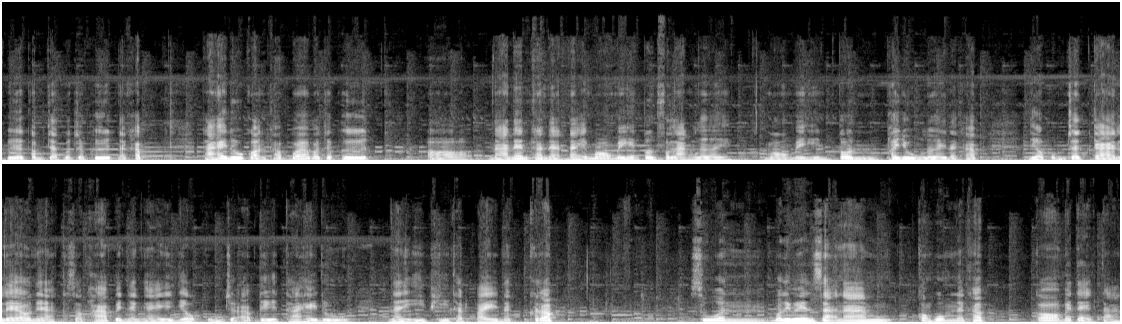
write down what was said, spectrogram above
เพื่อกำจัดวัชพืชนะครับถ่ายให้ดูก่อนครับว่าวัชพืชหนาแน่นขนาดไหนมองไม่เห็นต้นฝรั่งเลย มองไม่เห็นต้นพะยุงเลยนะครับ เดี๋ยวผมจัดการแล้วเนี่ยสภาพเป็นยังไง เดี๋ยวผมจะอัปเดตถ่ายให้ดูใน EP ถัดไปนะครับ ส่วนบริเวณสระน้ำของผมนะครับ ก็ไม่แตกต่าง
